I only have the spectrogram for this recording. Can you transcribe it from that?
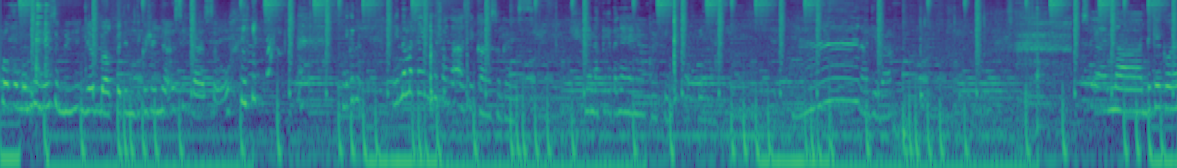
Baka mamaya sabihin niya bakit hindi ko siya naasikaso. hindi ko, hindi naman sa hindi ko siya naasikaso, guys. Yan, nakikita niya yan yung coffee, ko na,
